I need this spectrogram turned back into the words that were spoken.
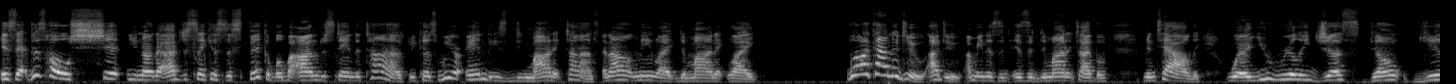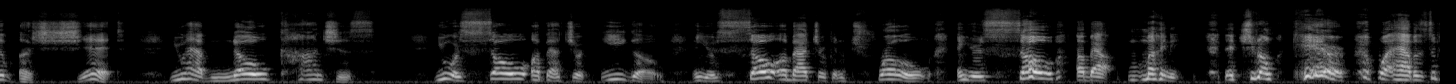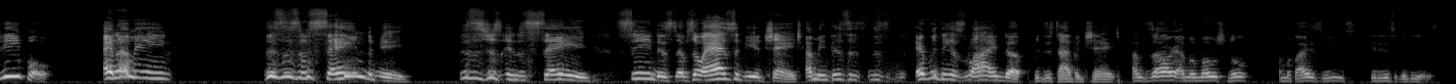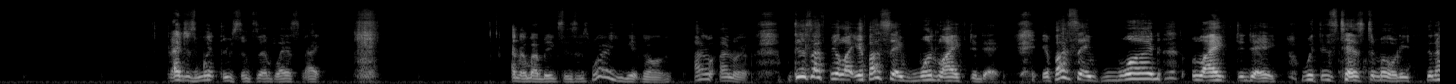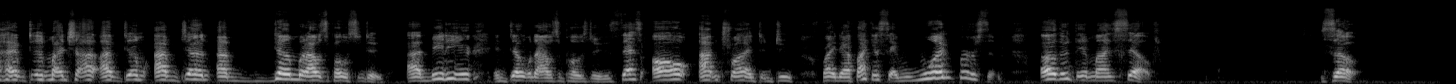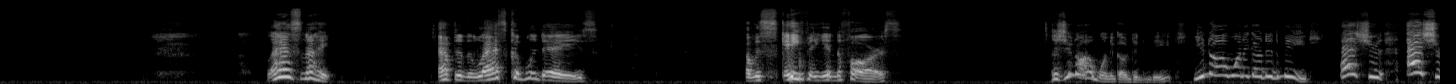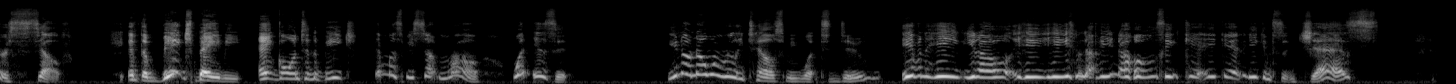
is that this whole shit, you know, that I just think is despicable, but I understand the times because we are in these demonic times. And I don't mean like demonic, like, well, I kind of do. I do. I mean, it's a, it's a demonic type of mentality where you really just don't give a shit. You have no conscience. You are so about your ego and you're so about your control and you're so about money that you don't care what happens to people. And I mean, this is insane to me. This is just insane seeing this stuff. So it has to be a change. I mean, this is this everything is lined up for this type of change. I'm sorry, I'm emotional. I'm a Pisces. It is what it is. I just went through some stuff last night. Know my big sisters. Why are you getting on? I don't, I don't know. Because I feel like if I save one life today, if I save one life today with this testimony, then I have done my job. I've done, I've done, I've done what I was supposed to do. I've been here and done what I was supposed to do. That's all I'm trying to do right now. If I can save one person other than myself. So, last night, after the last couple of days, of escaping in the forest. Because you know I want to go to the beach. You know I want to go to the beach. Ask, your, ask yourself. If the beach baby ain't going to the beach, there must be something wrong. What is it? You know, no one really tells me what to do. Even he, you know, he he he knows he can he can he can suggest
